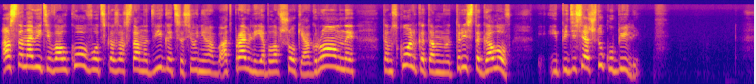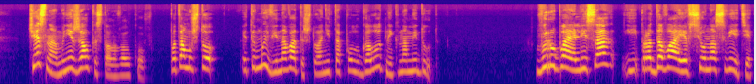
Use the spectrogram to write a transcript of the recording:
Остановите волков, вот с Казахстана двигается. Сегодня отправили, я была в шоке. Огромные, там сколько там, 300 голов. И 50 штук убили. Честно, мне жалко стало волков. Потому что это мы виноваты, что они так полуголодные к нам идут. Вырубая леса и продавая все на свете,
